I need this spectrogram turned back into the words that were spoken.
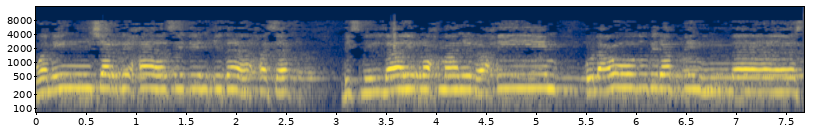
ومن شر حاسد إذا حسد بسم الله الرحمن الرحيم قل أعوذ برب الناس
